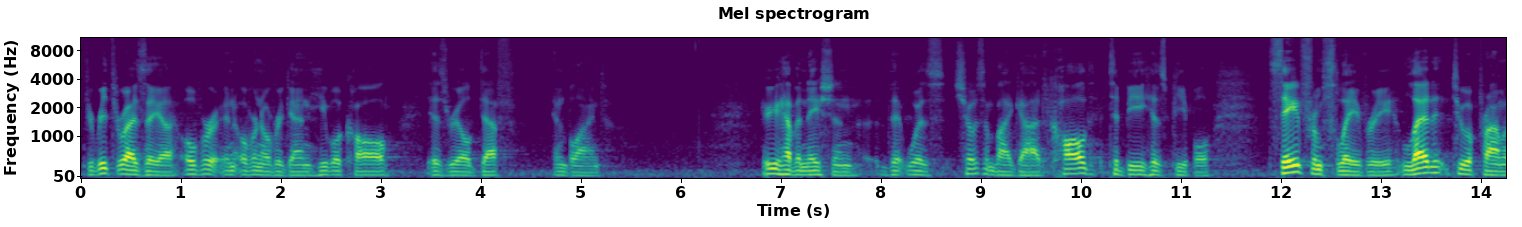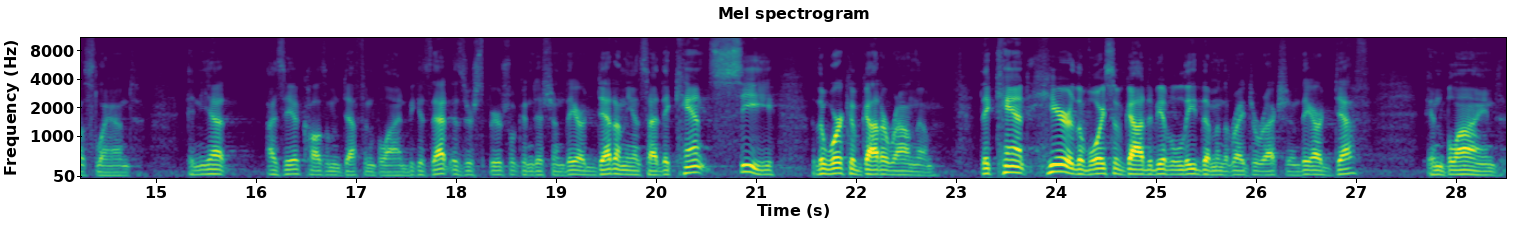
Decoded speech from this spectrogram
If you read through Isaiah over and over and over again, he will call Israel deaf and blind. Here you have a nation that was chosen by God, called to be his people, saved from slavery, led to a promised land, and yet Isaiah calls them deaf and blind because that is their spiritual condition. They are dead on the inside. They can't see the work of God around them. They can't hear the voice of God to be able to lead them in the right direction. They are deaf and blind.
